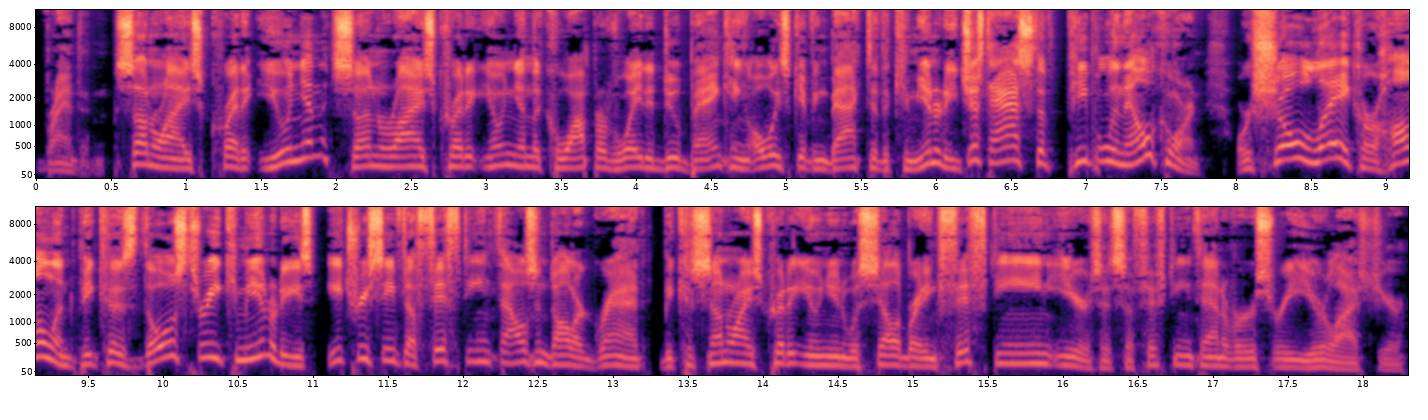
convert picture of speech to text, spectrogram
Brandon. Sunrise Credit Union. Sunrise Credit Union, the cooperative way to do banking, always giving back to the community. Just ask the people in Elkhorn or Shoal Lake or Holland because those three communities each received a $15,000 grant because Sunrise Credit Union was celebrating 15 years. It's a 15th anniversary year last last year,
